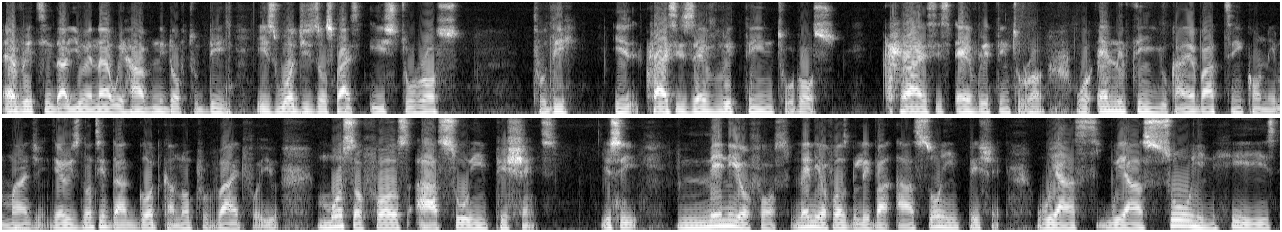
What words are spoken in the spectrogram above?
Everything that you and I will have need of today is what Jesus Christ is to us today. Christ is everything to us. Christ is everything to us, or anything you can ever think or imagine. There is nothing that God cannot provide for you. Most of us are so impatient. You see, many of us, many of us believers are so impatient. We are we are so in haste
